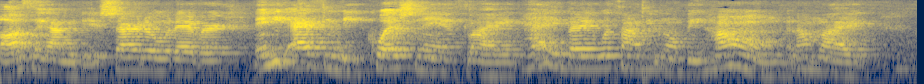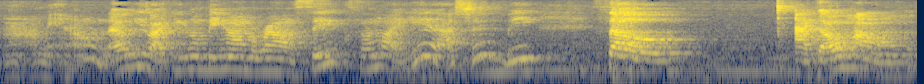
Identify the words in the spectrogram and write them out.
Austin got me this shirt or whatever. And he asking me questions like, hey, babe, what time you gonna be home? And I'm like, I mean, I don't know. He like, you gonna be home around six? I'm like, yeah, I should be. So I go home,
